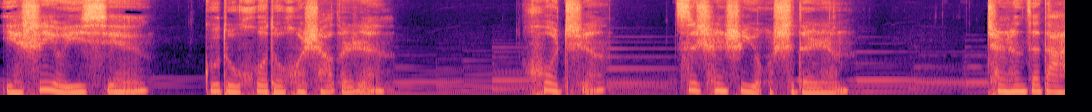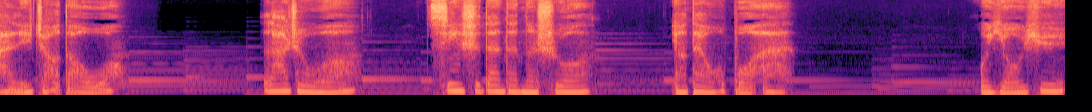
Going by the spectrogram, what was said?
也是有一些孤独或多或少的人，或者自称是勇士的人，常常在大海里找到我，拉着我，信誓旦旦地说要带我泊岸。我犹豫，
